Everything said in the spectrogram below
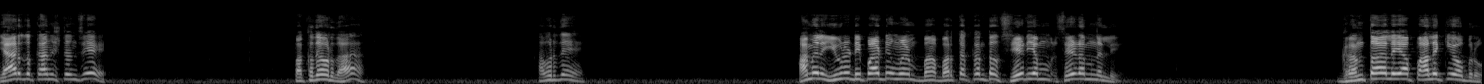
ಯಾರದು ಕಾನ್ಸ್ಟೆನ್ಸಿ? ಪಕ್ಕದವ್ರದ? ಅವ್ರದೇ. ಆಮೇಲೆ ಇವರು ಡಿಪಾರ್ಟ್ಮೆಂಟ್ ಬರ್ತಕ್ಕಂಥ ಸ್ಟೇಡಿಯಂ, ಸ್ಟೇಡಿಯಂನಲ್ಲಿ ಗ್ರಂಥಾಲಯ ಪಾಲಕಿ ಒಬ್ರು.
